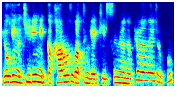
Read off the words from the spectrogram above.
여기는 길이니까 가로수 같은 게 이렇게 있으면은 표현해주고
